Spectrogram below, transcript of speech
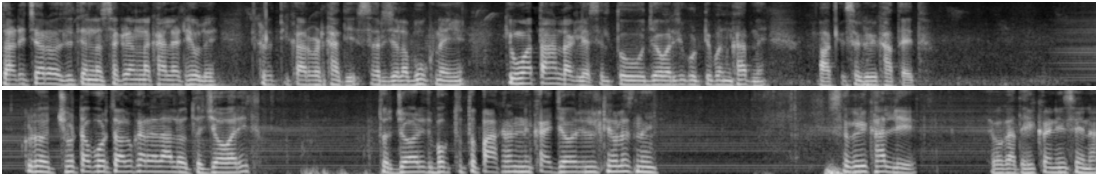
साडेचार वाजले त्यांना सगळ्यांना खायला ठेवलंय. तिकडं ती कारवट खाते. सर्जेला भूक नाही आहे किंवा तहान लागली असेल तो जवारीची कुट्टी पण खात नाही. बाकी सगळे खात आहेत इकडं छोटा बोर चालू करायला आलो होतं जवारीत. तर ज्वारीत बघतो तर पाखरांनी काय ज्वारीला ठेवलंच नाही. सगळी खाल्ली. हे बघा आता हे कणीस आहे ना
